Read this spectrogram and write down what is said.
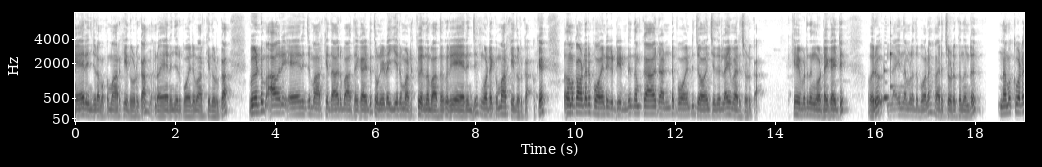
ഏഴ് ഇഞ്ച് നമുക്ക് മാർക്ക് ചെയ്ത് കൊടുക്കാം. കേട്ടോ ഏഴ് ഇഞ്ച് ഒരു പോയിന്റ് മാർക്ക് ചെയ്ത് കൊടുക്കുക. വീണ്ടും ആ ഒരു ഏഴ് ഇഞ്ച് മാർക്ക് ചെയ്ത് ആ ഒരു ഭാഗത്തേക്കായിട്ട് തുണിയുടെ ഈ ഒരു മടക്ക് വരുന്ന ഭാഗത്തേക്ക് ഒരു ഏഴ് ഇഞ്ച് ഇങ്ങോട്ടേക്ക് മാർക്ക് ചെയ്ത് കൊടുക്കുക. ഓക്കെ അപ്പോൾ നമുക്ക് അവിടെ ഒരു പോയിന്റ് കിട്ടിയിട്ടുണ്ട്. നമുക്ക് ആ രണ്ട് പോയിന്റ് ജോയിൻ ചെയ്ത് ലൈൻ വരച്ചു കൊടുക്കാം. ഓക്കെ ഇവിടുന്ന് ഇങ്ങോട്ടേക്കായിട്ട് ഒരു ലൈൻ നമ്മളിതുപോലെ വരച്ചു കൊടുക്കുന്നുണ്ട്. നമുക്കിവിടെ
